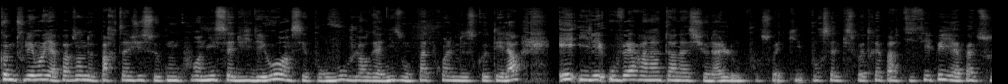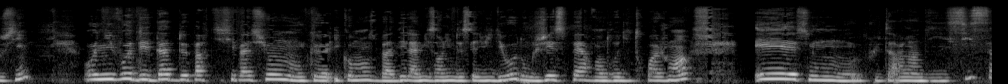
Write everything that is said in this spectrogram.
comme tous les mois, il n'y a pas besoin de partager ce concours ni cette vidéo, hein, c'est pour vous que je l'organise, donc pas de problème de ce côté-là. Et il est ouvert à l'international, donc pour, pour celles qui souhaiteraient participer, il n'y a pas de souci. Au niveau des dates de participation, euh, il commence bah, dès la mise en ligne de cette vidéo, donc j'espère vendredi 3 juin, et sinon plus tard lundi 6.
